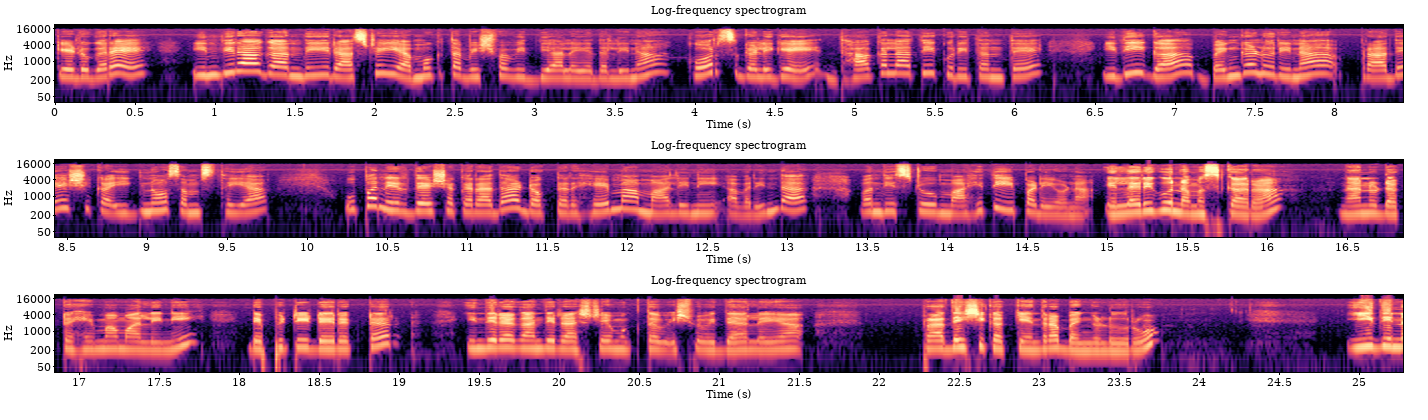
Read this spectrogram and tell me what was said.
ಕೇಳುಗರೆ ಇಂದಿರಾ ಗಾಂಧಿ ರಾಷ್ಟ್ರೀಯ ಮುಕ್ತ ವಿಶ್ವವಿದ್ಯಾಲಯದಲ್ಲಿನ ಕೋರ್ಸ್ಗಳಿಗೆ ದಾಖಲಾತಿ ಕುರಿತಂತೆ ಇದೀಗ ಬೆಂಗಳೂರಿನ ಪ್ರಾದೇಶಿಕ ಇಗ್ನೋ ಸಂಸ್ಥೆಯ ಉಪನಿರ್ದೇಶಕರಾದ ಡಾಕ್ಟರ್ ಹೇಮಾ ಮಾಲಿನಿ ಅವರಿಂದ ಒಂದಿಷ್ಟು ಮಾಹಿತಿ ಪಡೆಯೋಣ. ಎಲ್ಲರಿಗೂ ನಮಸ್ಕಾರ. ನಾನು doctor Hema Malini, deputy director, Indira Gandhi ರಾಷ್ಟ್ರೀಯ ಮುಕ್ತ ವಿಶ್ವವಿದ್ಯಾಲಯ ಪ್ರಾದೇಶಿಕ ಕೇಂದ್ರ ಬೆಂಗಳೂರು. ಈ ದಿನ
